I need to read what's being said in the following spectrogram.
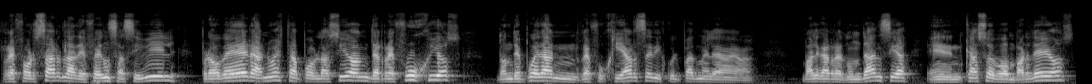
reforzar la defensa civil, proveer a nuestra población de refugios donde puedan refugiarse, disculpadme la valga redundancia, en caso de bombardeos,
